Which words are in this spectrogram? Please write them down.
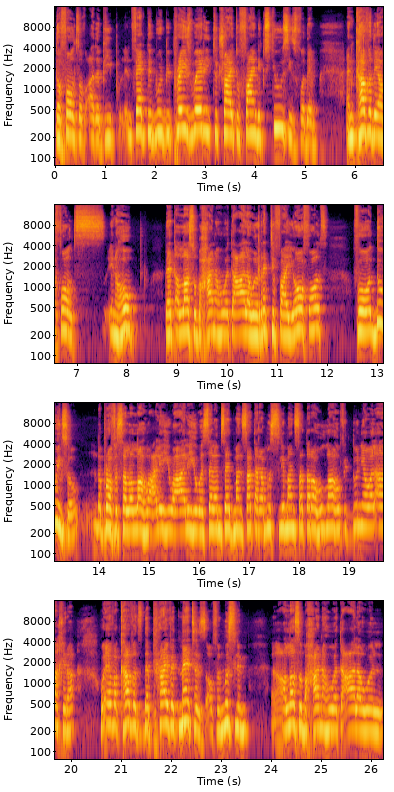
the faults of other people. In fact, it would be praiseworthy to try to find excuses for them and cover their faults in hope that Allah subhanahu wa ta'ala will rectify your faults for doing so. The Prophet sallallahu alayhi wa wasallam said, Man satara musliman satarahu Allahu fi dunya wal akhirah. Whoever covers the private matters of a Muslim, uh, Allah subhanahu wa ta'ala will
